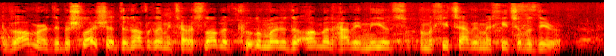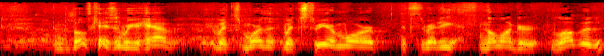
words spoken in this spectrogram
V'omer the b'shloisha the nafik lemi tereslavet kula moed the omer havi miyutz u'mechitza havi mechitza l'dira. In both cases where you have with more than with three or more, it's already no longer loved.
